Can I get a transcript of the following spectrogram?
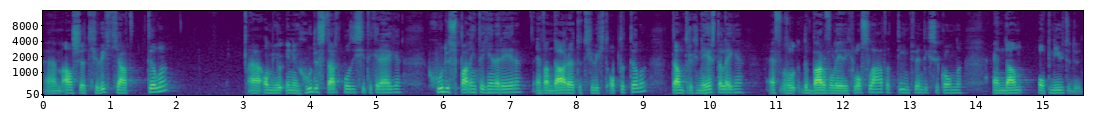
Ehm, als je het gewicht gaat tillen, uh, om je in een goede startpositie te krijgen, goede spanning te genereren en van daaruit het gewicht op te tillen, dan terug neer te leggen, even de bar volledig loslaten, 10, 20 seconden, en dan opnieuw te doen.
